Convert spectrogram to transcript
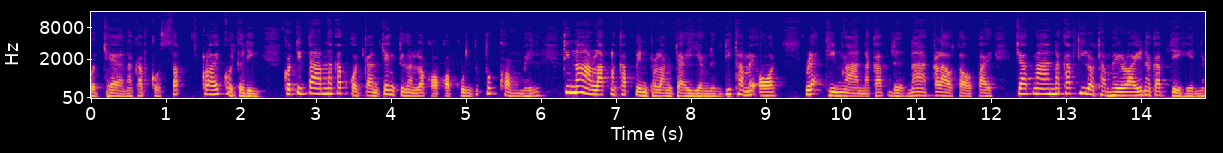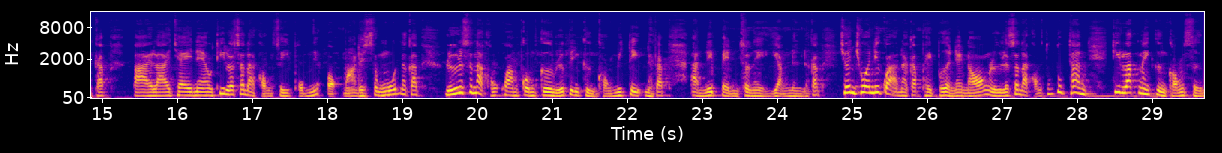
กดแชร์นะครับ กดซับ คล้ายกดกระดิ่ง กดติดตามนะครับ กดการแจ้งเตือนเราขอขอบคุณทุกๆคอมเมนต์ที่น่ารักนะครับ เป็นพลังใจอย่างหนึ่งที่ทำให้ออสและทีมงานนะครับ เดินหน้ากล่าวต่อไป จากงานนะครับที่เราทำให้ไร้นะครับจะเห็นนะครับ ปลายลายชายแนวที่ลักษณะของสีผมเนี่ยออกมาได้สมูทนะครับหรือลักษณะของความกลมกลืนหรือเป็นกึ่งของมิตินะครับ อันนี้เป็นเสน่ห์อย่างหนึ่งนะครับ เชิญชวนดีกว่านะครับให้เพื่อนให้น้อง หรือลักษณะของทุก ๆ ท่าน ที่รักในกึ่งของเสริม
